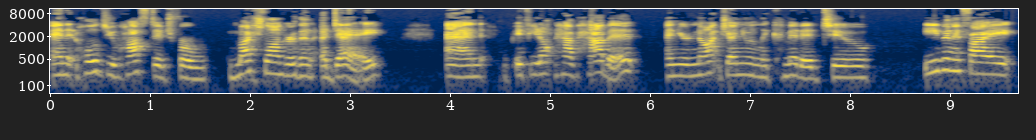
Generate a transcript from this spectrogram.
and it holds you hostage for much longer than a day. And if you don't have habit and you're not genuinely committed to, even if I,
